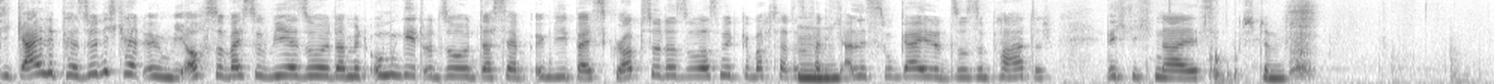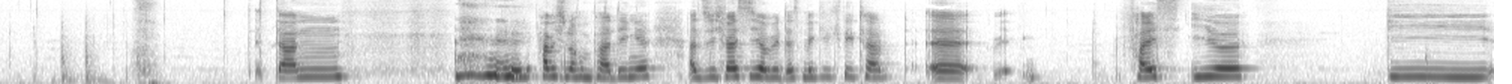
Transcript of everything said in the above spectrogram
die geile Persönlichkeit irgendwie. Auch so, weißt du, wie er so damit umgeht und so und dass er irgendwie bei Scrubs oder sowas mitgemacht hat. Das fand ich alles so geil und so sympathisch. Richtig nice. Stimmt. Dann habe ich noch ein paar Dinge. Also ich weiß nicht, ob ihr das mitgekriegt habt. Äh, falls ihr die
